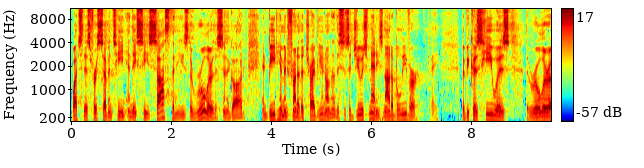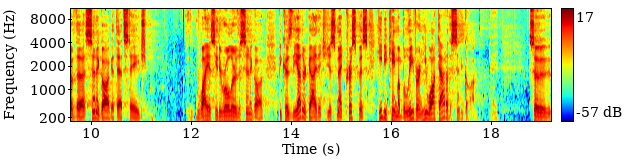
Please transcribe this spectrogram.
Watch this, verse 17. And they seized Sosthenes, the ruler of the synagogue, and beat him in front of the tribunal. Now, this is a Jewish man. He's not a believer, okay? But because he was the ruler of the synagogue at that stage, why is he the ruler of the synagogue? Because the other guy that you just met, Crispus, he became a believer and he walked out of the synagogue. So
